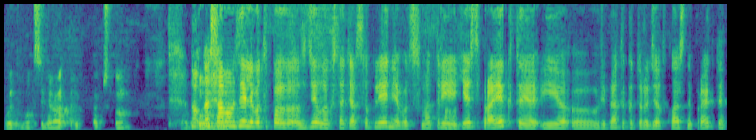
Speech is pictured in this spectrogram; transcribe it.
в этом акселераторе. Так что ну, тоже... на самом деле, вот сделаю, кстати, отступление. Вот смотри, ага. есть проекты, и э, ребята, которые делают классные проекты,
